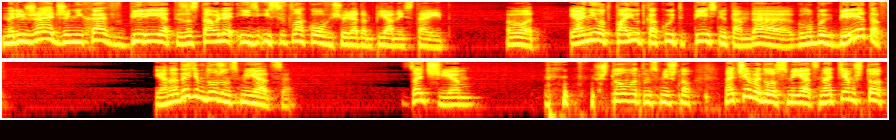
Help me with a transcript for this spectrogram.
наряжает жениха в берет и заставляет... И, и Светлаков еще рядом пьяный стоит. Вот. И они вот поют какую-то песню там, да, голубых беретов, я над этим должен смеяться. Зачем? Что в этом смешно? Над чем я должен смеяться? Над тем, что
